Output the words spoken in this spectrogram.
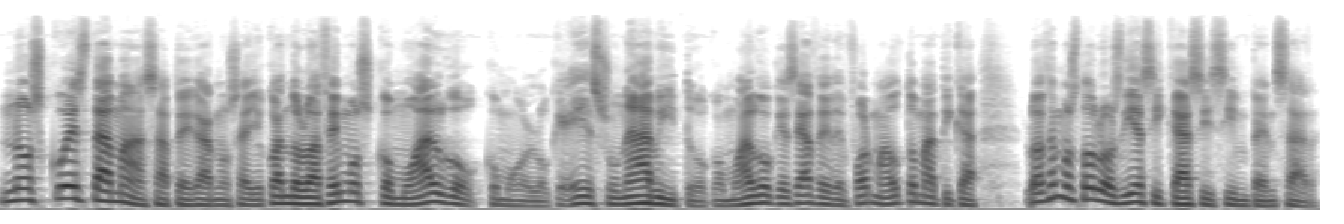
nos cuesta más apegarnos a ello. Cuando lo hacemos como algo, como lo que es un hábito, como algo que se hace de forma automática, lo hacemos todos los días y casi sin pensar.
